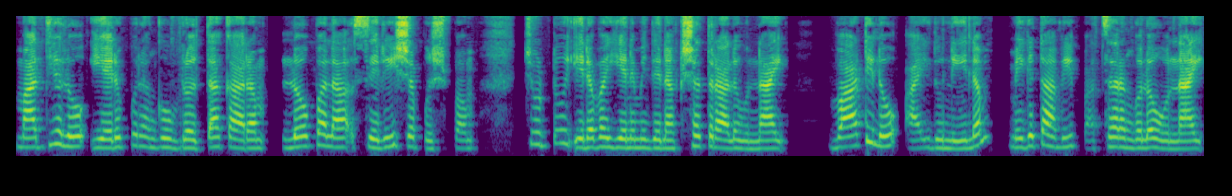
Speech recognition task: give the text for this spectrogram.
మధ్యలో ఎరుపు రంగు వృత్తాకారం లోపల శిరీష పుష్పం చుట్టూ ఇరవై ఎనిమిది నక్షత్రాలు ఉన్నాయి. వాటిలో ఐదు నీలం మిగతావి పచ్చ రంగులో ఉన్నాయి.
